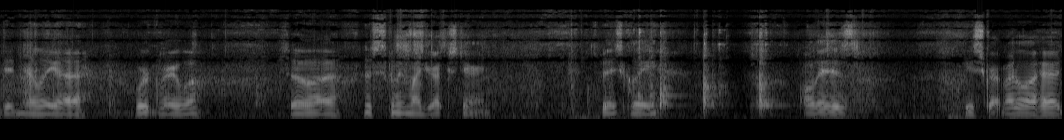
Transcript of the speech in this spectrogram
didn't really, uh, work very well. So, uh, this is going to be my direct steering. It's basically, all it is, piece scrap metal I had.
